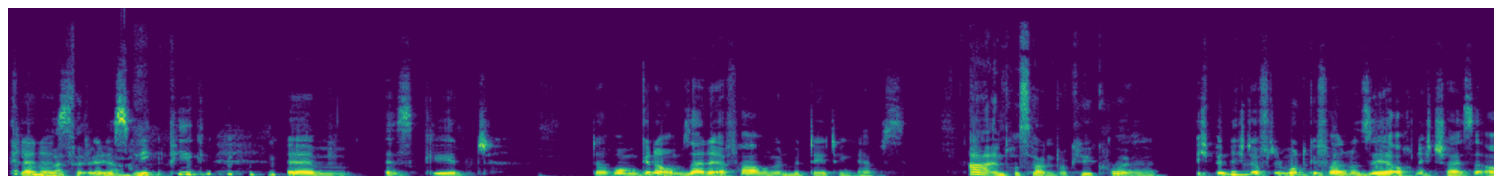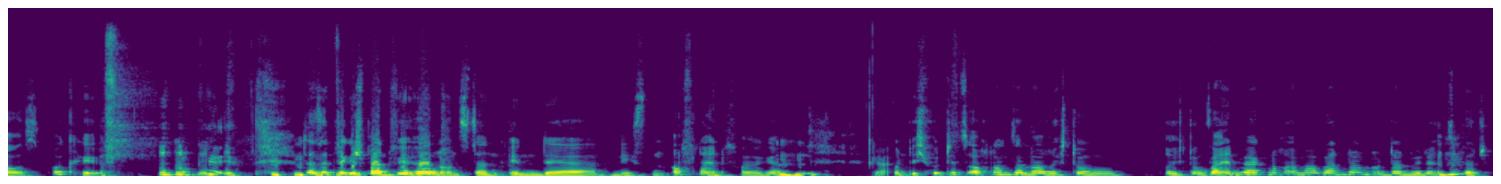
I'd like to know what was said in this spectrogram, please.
kleiner kleiner ja. Sneak Peek. ähm, es geht darum, genau, um seine Erfahrungen mit Dating-Apps. Ah, interessant. Okay, cool. Ah, ich bin nicht mhm. auf den Mund gefallen und sehe auch nicht scheiße aus. Okay. Okay. da sind wir gespannt. Wir hören uns dann in der nächsten Offline-Folge. Mhm. Und ich würde jetzt auch langsam mal Richtung Richtung Weinberg noch einmal wandern und dann wieder ins mhm. Bett.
